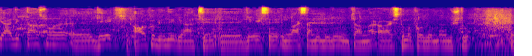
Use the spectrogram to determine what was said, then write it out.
Geldikten sonra e, gerek Avrupa Birliği granti, e, gerekse üniversitemde bulduğum imkanlar araştırma programı oluşturup e,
